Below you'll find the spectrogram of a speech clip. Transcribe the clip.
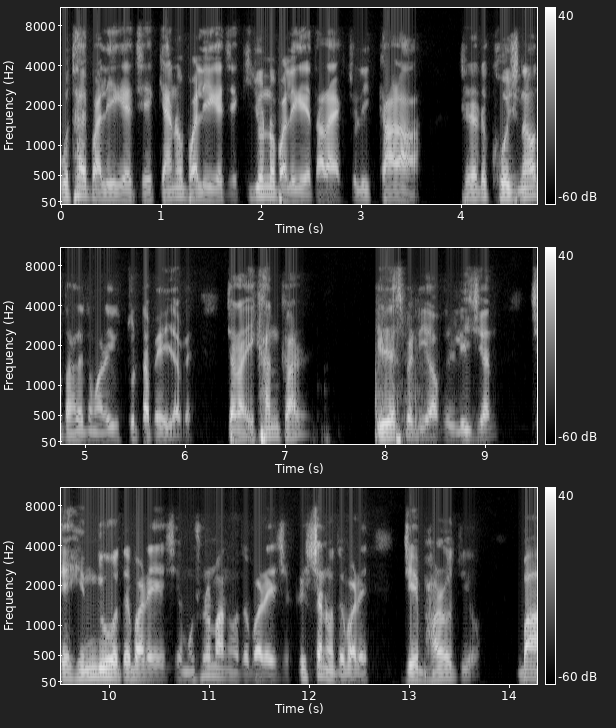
কোথায় পালিয়ে গেছে? কেন পালিয়ে গেছে? কি জন্য পালিয়ে গেছে? তারা অ্যাকচুয়ালি কারা? সেটা একটু খোঁজ নাও তাহলে তোমার এই উত্তরটা পেয়ে যাবে। যারা এখানকার ইরেসপেক্টিভ অফ রিলিজিয়ান সে হিন্দু হতে পারে সে মুসলমান হতে পারে সে খ্রিস্টান হতে পারে যে ভারতীয় বা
